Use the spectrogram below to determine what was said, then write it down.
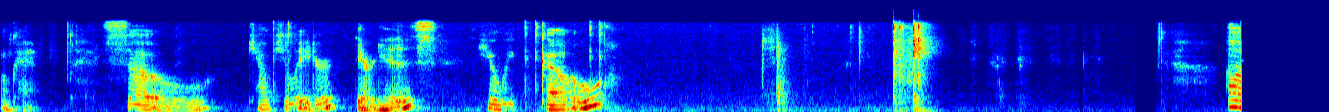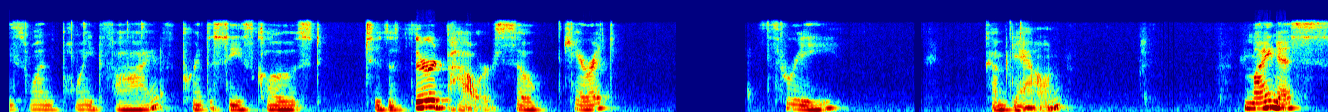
Okay, so calculator, there it is. Here we go. Uh, is 1.5, parentheses closed, to the third power, so caret 3, come down, minus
